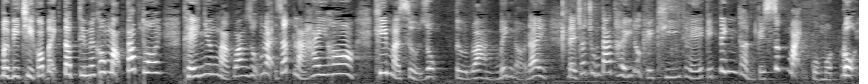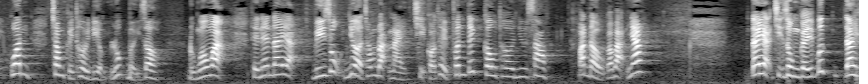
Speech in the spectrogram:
bởi vì chỉ có bệnh tật thì mới không mọc tóc thôi. Thế nhưng mà quang dũng lại rất là hay ho khi mà sử dụng từ đoàn binh ở đây để cho chúng ta thấy được cái khí thế, cái tinh thần, cái sức mạnh của một đội quân trong cái thời điểm lúc bấy giờ đúng không ạ thế nên đây ạ, ví dụ như ở trong đoạn này, chị có thể phân tích câu thơ như sau bắt đầu các bạn nhé đây ạ, chị dùng cái bức, đây,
